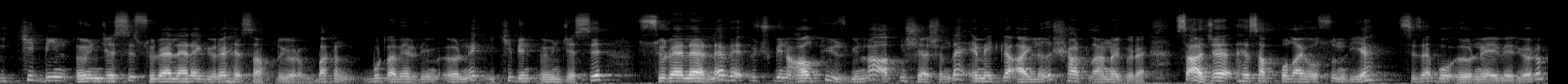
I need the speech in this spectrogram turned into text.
2000 öncesi sürelere göre hesaplıyorum. Bakın burada verdiğim örnek 2000 öncesi sürelerle ve 3600 günle 60 yaşında emekli aylığı şartlarına göre. Sadece hesap kolay olsun diye size bu örneği veriyorum.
